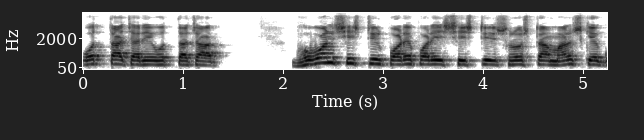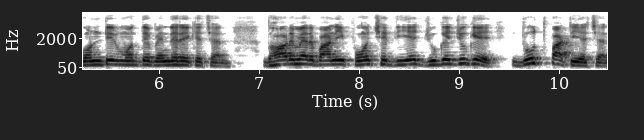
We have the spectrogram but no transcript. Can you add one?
অত্যাচারী, অত্যাচার। ভুবন সৃষ্টির পরে পরেই সৃষ্টির স্রষ্টা মানুষকে গণ্ডির মধ্যে বেঁধে রেখেছেন। ধর্মের বাণী পৌঁছে দিয়ে যুগে যুগে দূত পাঠিয়েছেন।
